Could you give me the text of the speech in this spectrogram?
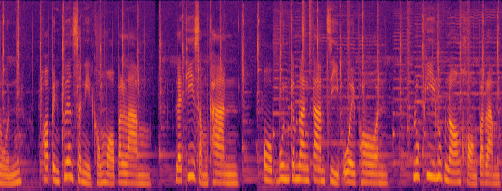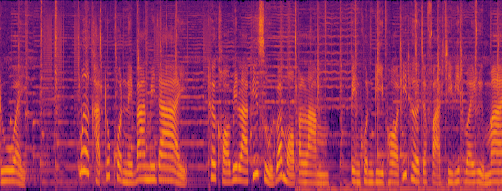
นุน เพราะเป็นเพื่อนสนิทของหมอประลำและที่สำคัญ โอบบุญกำลังตามจีบอวยพร ลูกพี่ลูกน้องของประลำด้วย เมื่อขัดทุกคนในบ้านไม่ได้ เธอขอเวลาพิสูจน์ว่าหมอประลำเป็นคนดีพอที่เธอจะฝากชีวิตไว้หรือไม่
